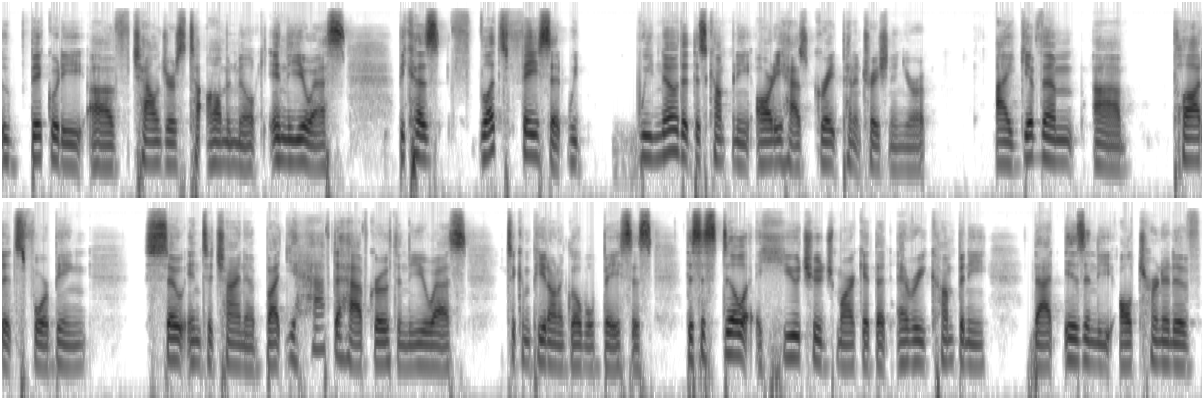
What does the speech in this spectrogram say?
ubiquity of challengers to almond milk in the US because let's face it, we we know that this company already has great penetration in Europe. I give them uh, plaudits for being so into China, but you have to have growth in the US to compete on a global basis. This is still a huge, huge market that every company that is in the alternative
